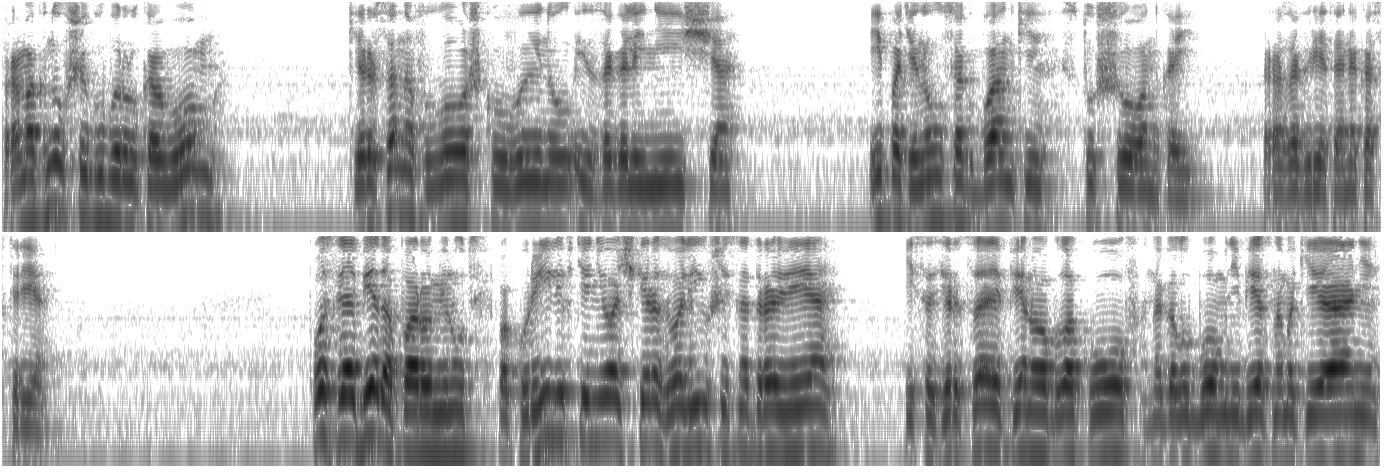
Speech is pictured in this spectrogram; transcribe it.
Промокнувши губы рукавом, Кирсанов ложку вынул из-за голенища и потянулся к банке с тушенкой, разогретой на костре. После обеда пару минут покурили в тенечке, развалившись на траве и созерцая пену облаков на голубом небесном океане.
